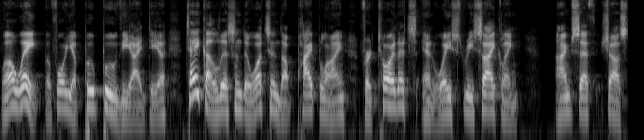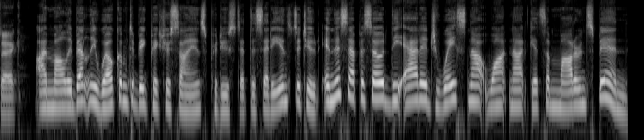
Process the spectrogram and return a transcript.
Well, wait, before you poo poo the idea, take a listen to what's in the pipeline for toilets and waste recycling. I'm Seth Shostak. I'm Molly Bentley. Welcome to Big Picture Science, produced at the SETI Institute. In this episode, the adage waste not, want not gets a modern spin.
